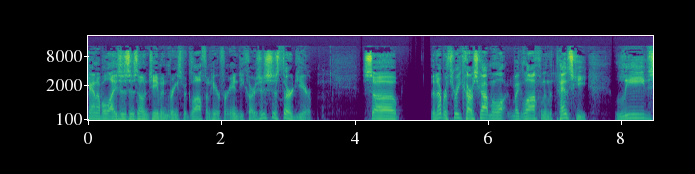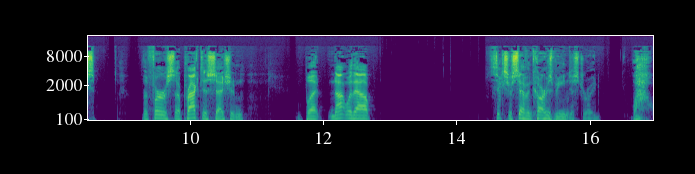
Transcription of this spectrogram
cannibalizes his own team and brings McLaughlin here for Indy cars. This is his third year. So the number three car, Scott McLaughlin, and the Penske leads the first uh, practice session, but not without six or seven cars being destroyed. Wow.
